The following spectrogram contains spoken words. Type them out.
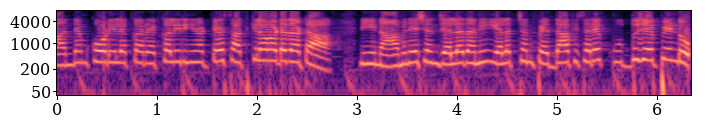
పందెం కోడి లెక్క రెక్కలిరిగినట్టే సతికిల పడ్డదట నీ నామినేషన్ జల్లదని ఎలక్షన్ పెద్ద ఆఫీసరే కుద్దు చెప్పిండు.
